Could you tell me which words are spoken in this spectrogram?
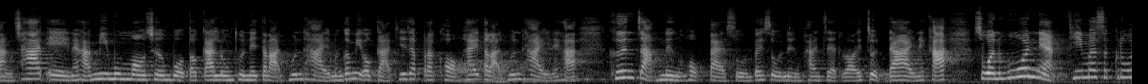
ต่างชาติเองนะคะมีมุมมองเชิงบวกต่อการลงทุนในตลาดหุ้นไทย มันก็มีโอกาสที่จะประคองให้ตลาดหุ้นไทยนะคะขึ้นจาก 1680 ไปสู่ 1,700 จุดได้นะคะ ส่วนหุ้นเนี่ยที่เมื่อสักครู่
